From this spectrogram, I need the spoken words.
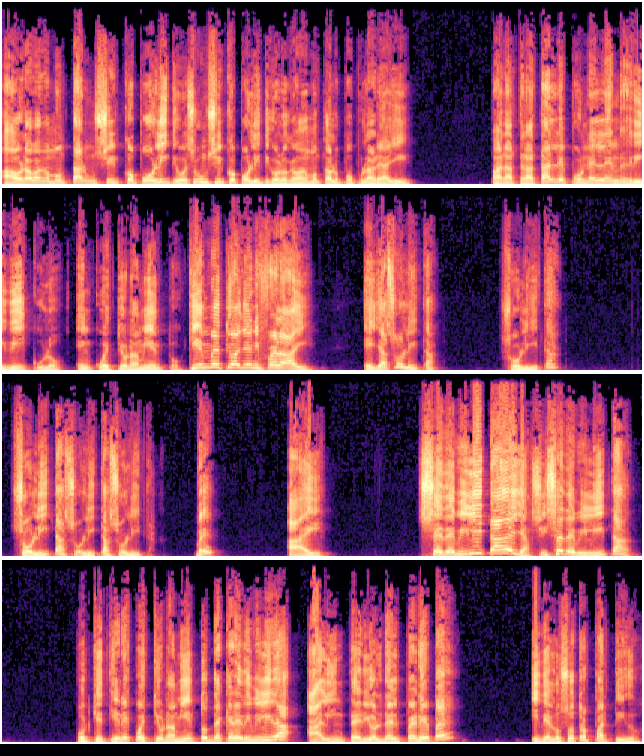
ahora van a montar un circo político, eso es un circo político lo que van a montar los populares allí, para tratar de ponerle en ridículo, en cuestionamiento. ¿Quién metió a Jennifer ahí? Ella solita, solita, solita, solita, solita. ¿Ve? Ahí. ¿Se debilita ella? Sí se debilita, porque tiene cuestionamientos de credibilidad al interior del PNP y de los otros partidos.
